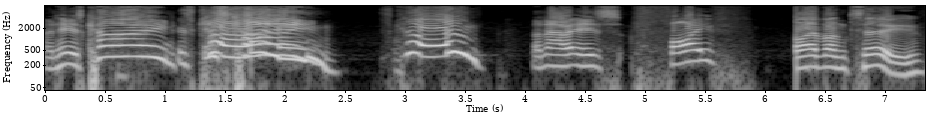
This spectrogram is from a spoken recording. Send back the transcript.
And here's Kane! It's Kane! It's Kane! And now it is five, Five on two.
